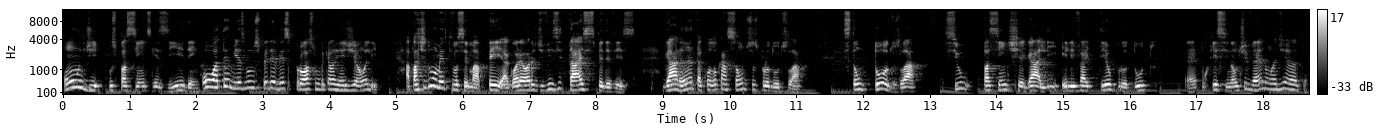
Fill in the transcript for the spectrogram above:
onde os pacientes residem, ou até mesmo nos PDVs próximos daquela região ali. A partir do momento que você mapeia, agora é hora de visitar esses PDVs. Garanta a colocação dos seus produtos lá. Estão todos lá. Se o paciente chegar ali, ele vai ter o produto, né? porque se não tiver, não adianta.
